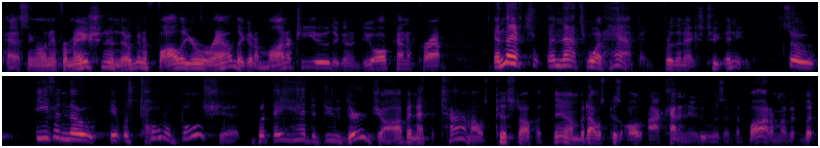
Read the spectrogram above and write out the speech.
passing on information, and they're going to follow you around. They're going to monitor you. They're going to do all kind of crap, and that's and that's what happened for the next two. And so even though it was total bullshit, but they had to do their job. And at the time, I was pissed off at them, but I was pissed. Off, I kind of knew who was at the bottom of it, but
